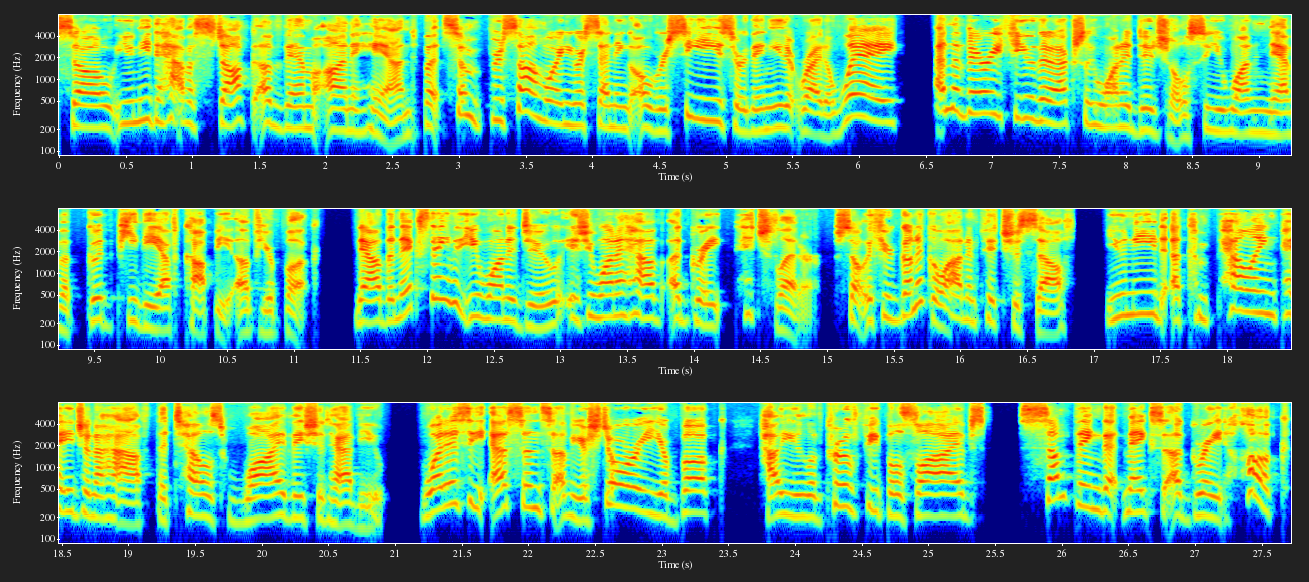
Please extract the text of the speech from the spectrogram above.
So you need to have a stock of them on hand. But some, for some, when you're sending overseas or they need it right away, and the very few that actually want a digital. So you want to have a good PDF copy of your book. Now, the next thing that you want to do is you want to have a great pitch letter. So if you're going to go out and pitch yourself, you need a compelling page and a half that tells why they should have you. What is the essence of your story, your book, how you improve people's lives, something that makes a great hook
